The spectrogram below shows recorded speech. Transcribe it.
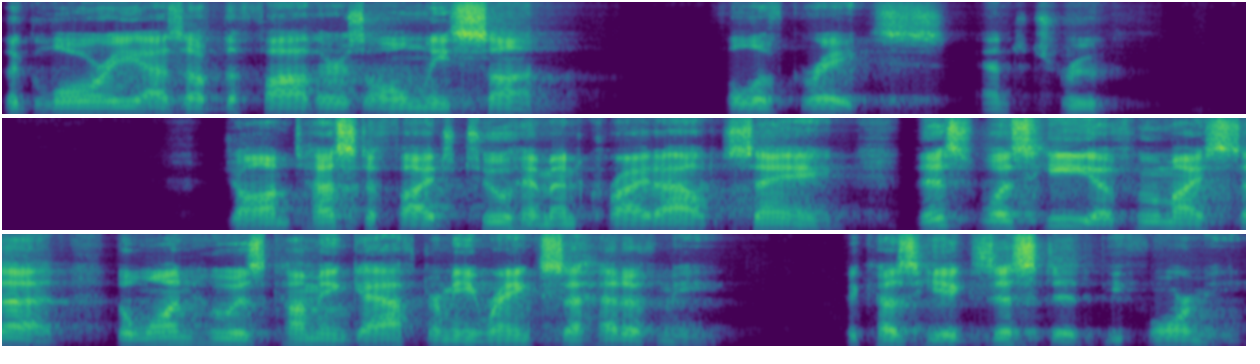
the glory as of the Father's only Son, full of grace and truth. John testified to him and cried out, saying, This was he of whom I said, The one who is coming after me ranks ahead of me, because he existed before me.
